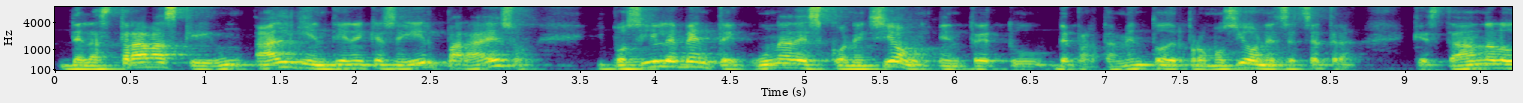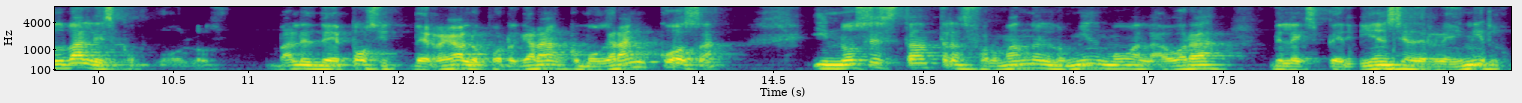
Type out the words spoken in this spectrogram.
de las trabas que alguien tiene que seguir para eso y posiblemente una desconexión entre tu departamento de promociones, etcétera, que está dando los vales como los vales de depósito, de regalo por gran, como gran cosa y no se están transformando en lo mismo a la hora de la experiencia de redimirlo.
